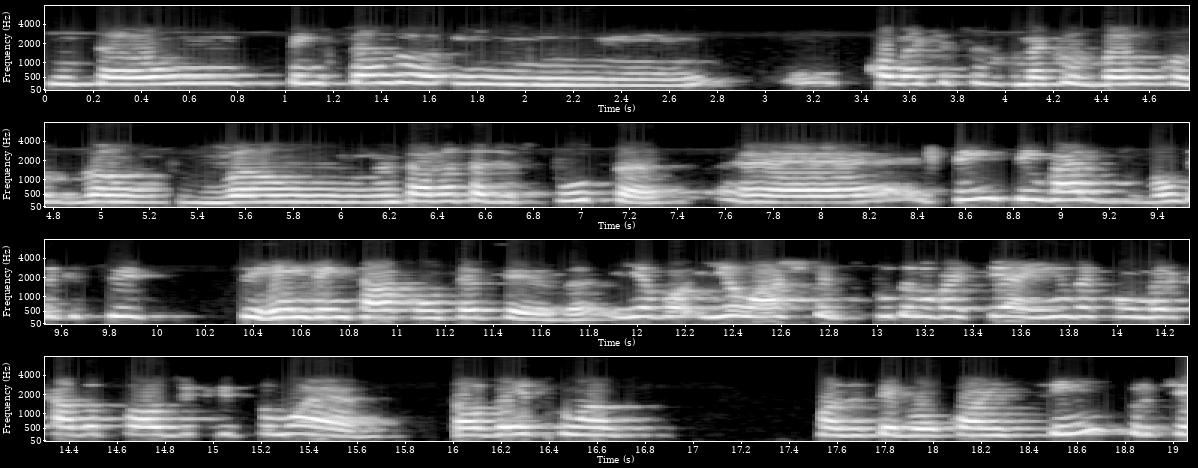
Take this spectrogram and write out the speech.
Então, pensando em como é que, como é que os bancos vão, vão entrar nessa disputa, é, tem, tem vários, vão ter que se, se reinventar com certeza. E eu, e eu acho que a disputa não vai ser ainda com o mercado atual de criptomoedas. Talvez com as fazer stablecoins sim, porque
